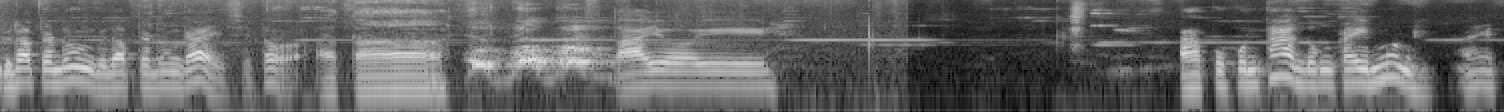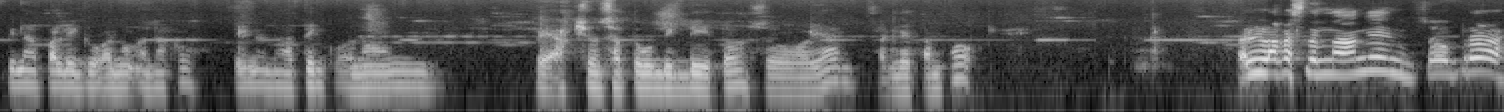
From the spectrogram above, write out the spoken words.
Good afternoon, good afternoon guys. Ito, at ah, tayo ay ah, pupunta doon kay Moon. Ay pinapaliguan ng anak ko. Tingnan natin kung anong reaction sa tubig dito. So, yan, saglitan po. Ang lakas ng hangin, sobra.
